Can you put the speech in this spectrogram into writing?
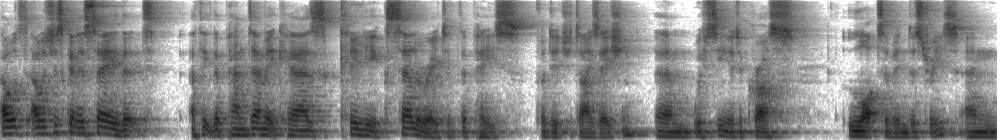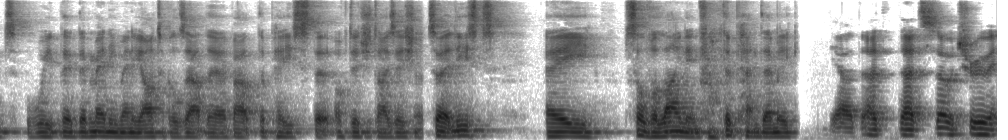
I was, I was just going to say that I think the pandemic has clearly accelerated the pace for digitization. Um, we've seen it across lots of industries, and we, there, there, are many, many articles out there about the pace that, of digitization. So, at least a silver lining from the pandemic. Yeah, that, that's so true.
